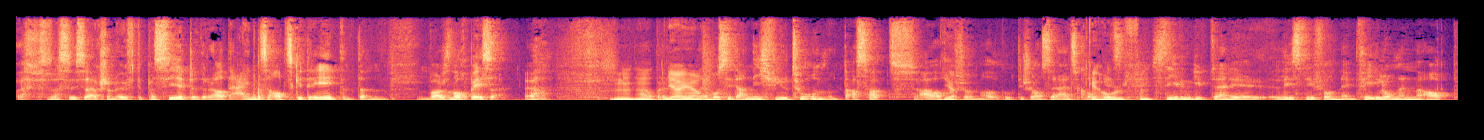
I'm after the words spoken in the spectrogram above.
das ist auch schon öfter passiert. Oder er hat einen Satz gedreht und dann war es noch besser. Ja. Mhm. Aber Ja, ja. er musste dann nicht viel tun und das hat auch Ja. schon mal gute Chancen reinzukommen. Geholfen. Jetzt, Steven gibt eine Liste von Empfehlungen ab.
